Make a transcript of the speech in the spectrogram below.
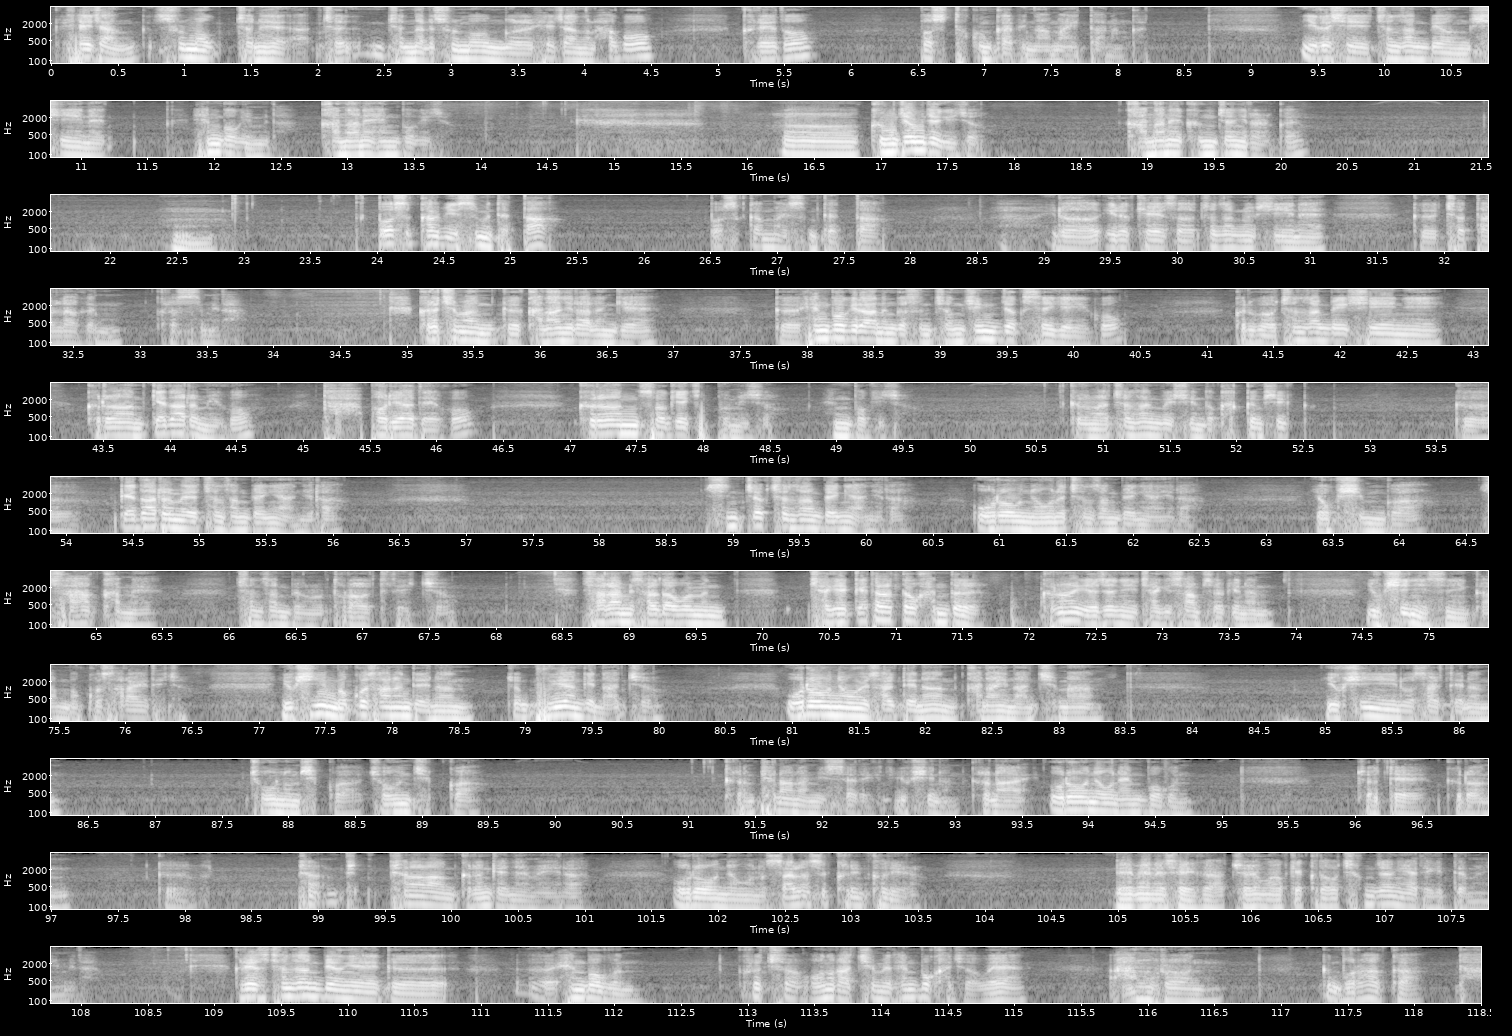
그 해장, 술 먹, 전에, 아, 전, 전날에 술 먹은 걸 해장을 하고, 그래도 버스 토큰값이 남아있다는 것. 이것이 천상병 시인의 행복입니다. 가난의 행복이죠. 어, 긍정적이죠. 가난의 긍정이랄까요? 음, 버스값이 있으면 됐다. 버스값만 있으면 됐다. 아, 이러, 이렇게 해서 전상명 시인의 그 첫 단락은 그렇습니다. 그렇지만 그 가난이라는 게 그 행복이라는 것은 정신적 세계이고 그리고 천상백 시인이 그러한 깨달음이고 다 버려야 되고 그런 속의 기쁨이죠. 행복이죠. 그러나 천상백 시인도 가끔씩 그 깨달음의 천상병이 아니라 신적 천상병이 아니라 오로운 영혼의 천상병이 아니라 욕심과 사악함의 천상병으로 돌아올 때도 있죠. 사람이 살다 보면 자기가 깨달았다고 한들 그러나 여전히 자기 삶 속에는 육신이 있으니까 먹고 살아야 되죠. 육신이 먹고 사는 데는 좀 부유한 게 낫죠. 오로운 영을 살 때는 가난이 많지만 육신으로 살 때는 좋은 음식과 좋은 집과 그런 편안함이 있어야 되겠죠. 육신은. 그러나 영혼 행복은 절대 그런 그 편, 편안한 그런 개념이 아니라 의로운 영혼은 사일런스 클린 클리어 내면의 세계가 조용하고 깨끗하고 청정해야 되기 때문입니다. 그래서 천상병의 그 어, 행복은 그렇죠. 오늘 아침에도 행복하죠. 왜? 아무런 그 뭐라 할까 다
